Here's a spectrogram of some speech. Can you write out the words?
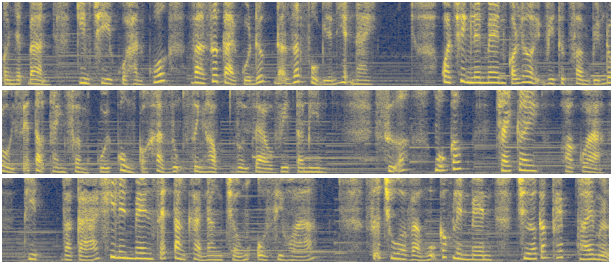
ở Nhật Bản, kim chi của Hàn Quốc và dưa cải của Đức đã rất phổ biến hiện nay. Quá trình lên men có lợi vì thực phẩm biến đổi sẽ tạo thành phẩm cuối cùng có khả dụng sinh học dồi dào vitamin. Sữa, ngũ cốc, trái cây, hoa quả, thịt, và cá khi lên men sẽ tăng khả năng chống oxy hóa. Sữa chua và ngũ cốc lên men chứa các peptide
